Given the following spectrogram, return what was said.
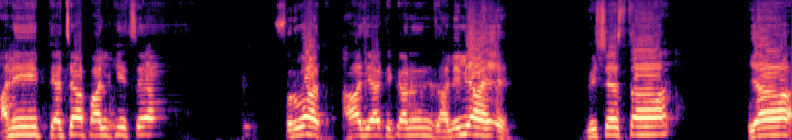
आणि त्याच्या पालखीच्या सुरुवात आज या ठिकाणून झालेली आहे. विशेषतः या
